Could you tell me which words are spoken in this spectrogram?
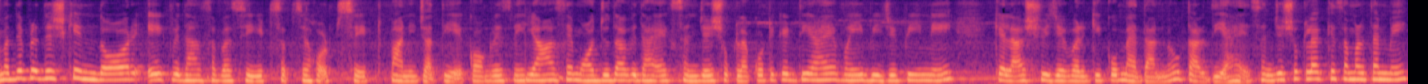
मध्य प्रदेश के इंदौर एक विधानसभा सीट सबसे हॉट सीट मानी जाती है। कांग्रेस ने यहाँ से मौजूदा विधायक संजय शुक्ला को टिकट दिया है। वहीं बीजेपी ने कैलाश विजयवर्गीय को मैदान में उतार दिया है। संजय शुक्ला के समर्थन में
